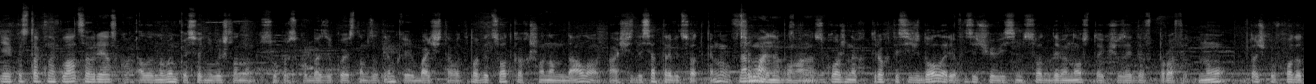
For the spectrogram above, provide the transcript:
Я якось так наклацав різко. Але новинка сьогодні вийшла ну суперсько, без якоїсь там затримки. Як бачите, от по відсотках, що нам дало, а 63 відсотки. Ну в Нормально, непогано. З кожних 3 тисяч доларів 1890, якщо зайде в профіт. Ну точки входу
